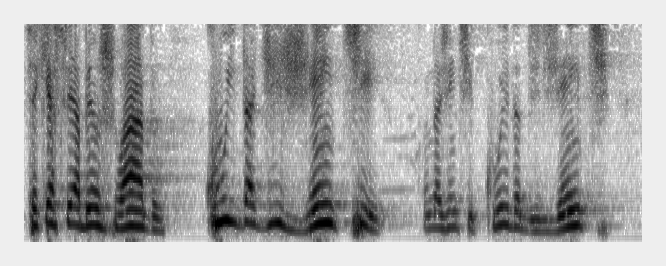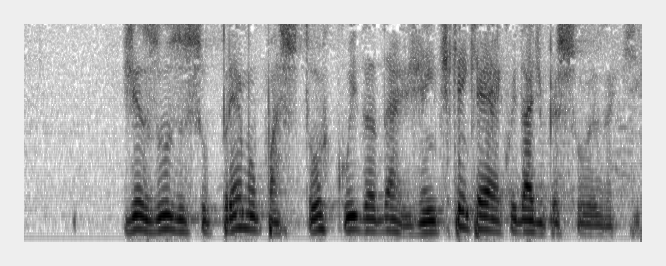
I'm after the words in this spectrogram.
Você quer ser abençoado? Cuida de gente. Quando a gente cuida de gente, Jesus, o Supremo Pastor, cuida da gente. Quem quer cuidar de pessoas aqui?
